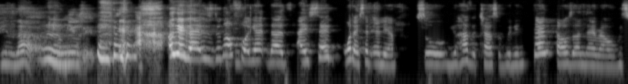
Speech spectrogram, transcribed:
be in love through Mm. music. okay, guys, do not forget that I said what I said earlier. So you have a chance of winning ten thousand naira with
